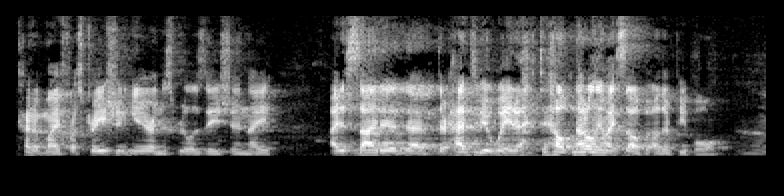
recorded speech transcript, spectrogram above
kind of my frustration here and this realization, I I decided that there had to be a way to, to help not only myself but other people. Um,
